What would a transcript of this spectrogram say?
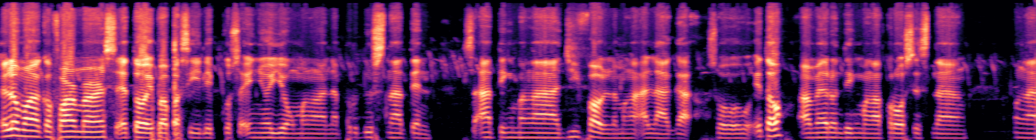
Hello mga ka-farmers, ito ipapasilip ko sa inyo yung mga na-produce natin sa ating mga G-fowl na mga alaga. So ito, ah, meron ding mga crosses ng mga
